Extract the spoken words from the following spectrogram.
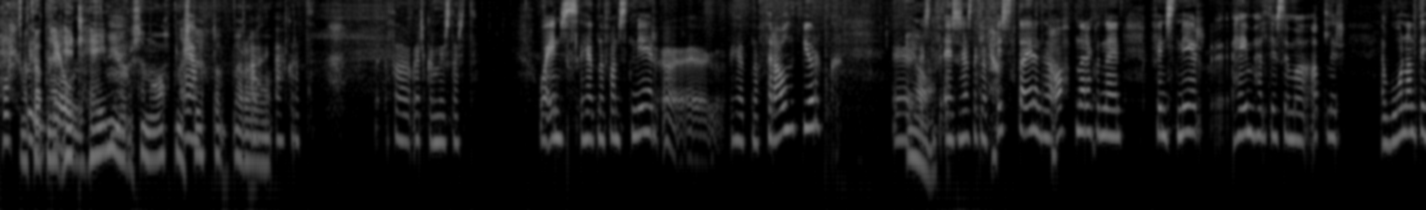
þarna er heil heimur sem opnast Já. upp bara og akkurat. Það virkar mjög stert. Og eins hérna fannst mér hérna þráðbjörg Já. eins og sérstaklega fyrsta er en það opnar einhvern veginn finnst mér heimheldi sem að allir vonandi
